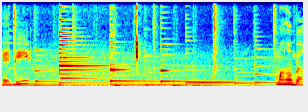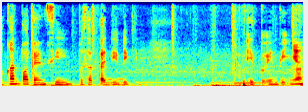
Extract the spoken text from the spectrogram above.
Jadi mengembangkan potensi peserta didik. Itu intinya.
